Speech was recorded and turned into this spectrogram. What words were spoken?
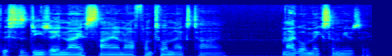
This is DJ Nice signing off until next time. I go make some music.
